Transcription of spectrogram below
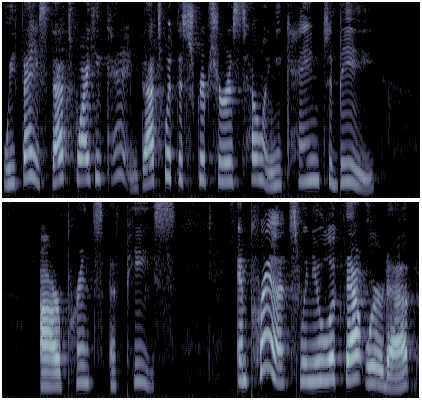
we face. That's why he came. That's what the scripture is telling. He came to be our Prince of Peace. And Prince, when you look that word up,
